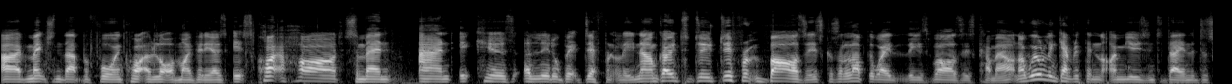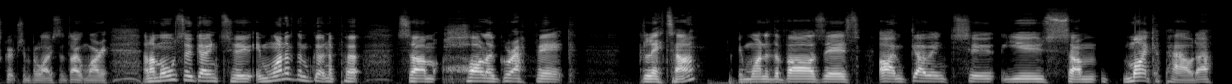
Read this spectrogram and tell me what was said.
I've mentioned that before in quite a lot of my videos. It's quite a hard cement and it cures a little bit differently. Now I'm going to do different vases because I love the way that these vases come out and I will link everything that I'm using today in the description below so don't worry. And I'm also going to, in one of them, going to put some holographic glitter in one of the vases. I'm going to use some mica powder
